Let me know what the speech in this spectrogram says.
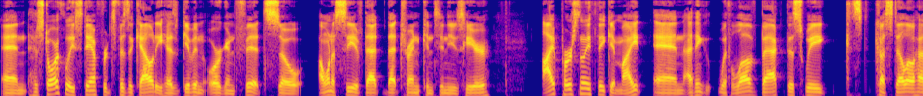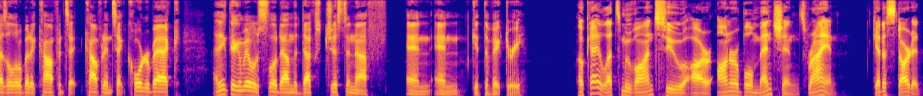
And historically, Stanford's physicality has given Oregon fits. So I want to see if that, that trend continues here. I personally think it might. And I think with Love back this week, Costello has a little bit of confidence at, confidence at quarterback. I think they're going to be able to slow down the Ducks just enough and and get the victory. Okay, let's move on to our honorable mentions. Ryan, get us started.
